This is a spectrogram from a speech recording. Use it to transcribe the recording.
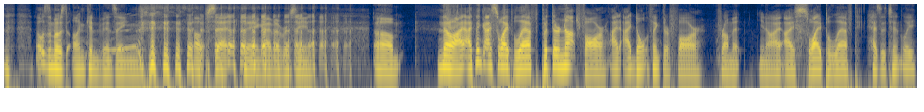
that was the most unconvincing upset thing I've ever seen. Um, no, I, I think I swipe left, but they're not far. I I don't think they're far from it. You know, I, I swipe left hesitantly.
